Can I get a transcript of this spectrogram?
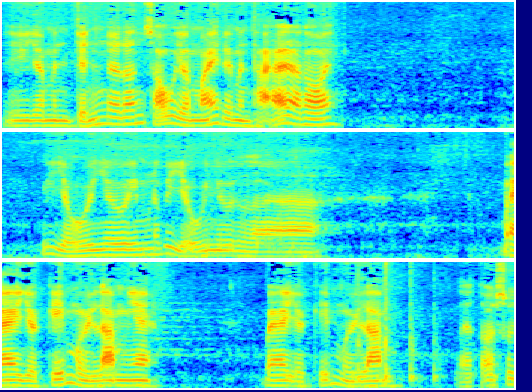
Thì giờ mình chỉnh cho đến 6 giờ mấy thì mình thả ra thôi ví dụ như em nói ví dụ như là 3 giờ kiếm 15 nha. 3 giờ kiếm 15 là tới số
